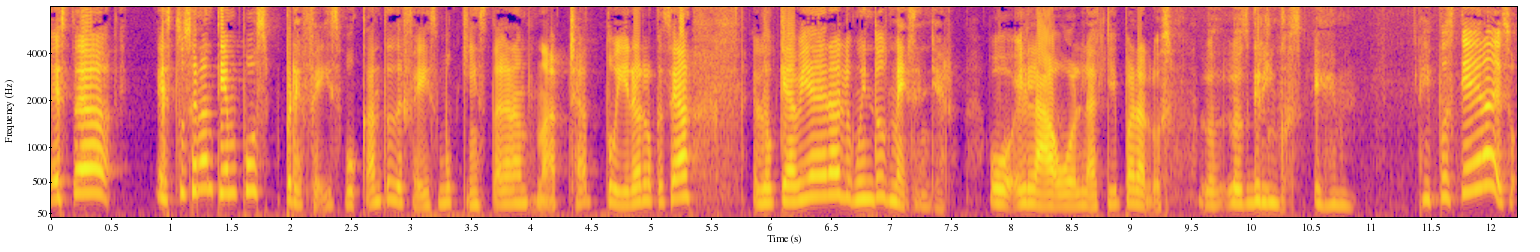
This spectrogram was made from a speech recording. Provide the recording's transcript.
esta, estos eran tiempos pre-Facebook, antes de Facebook, Instagram, Snapchat, Twitter, lo que sea. Lo que había era el Windows Messenger o el AOL aquí para los, los, gringos. Em, y pues, ¿qué era eso?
